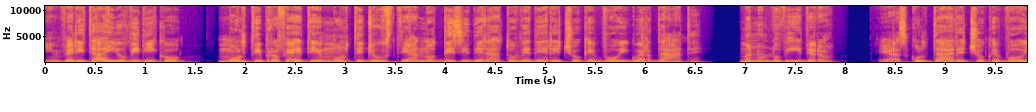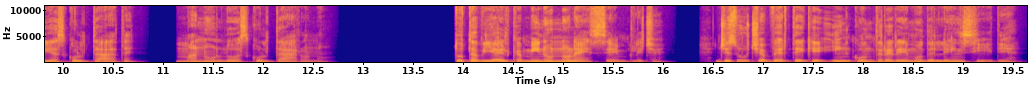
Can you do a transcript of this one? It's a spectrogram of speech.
In verità io vi dico, molti profeti e molti giusti hanno desiderato vedere ciò che voi guardate, ma non lo videro, e ascoltare ciò che voi ascoltate, ma non lo ascoltarono. Tuttavia il cammino non è semplice. Gesù ci avverte che incontreremo delle insidie.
